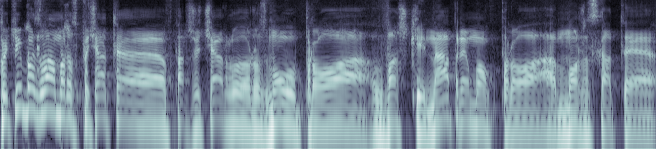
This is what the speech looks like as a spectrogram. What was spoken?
Хотів би з вами розпочати е, в першу чергу розмову про важкий напрямок, про можна сказати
